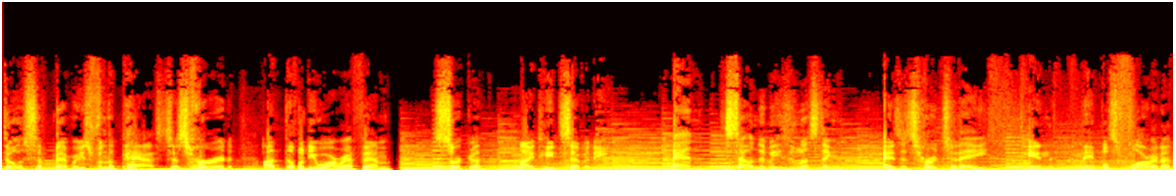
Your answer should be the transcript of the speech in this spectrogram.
dose of memories from the past is heard on WRFM circa 1970. And the sound of easy listening as it's heard today in Naples, Florida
